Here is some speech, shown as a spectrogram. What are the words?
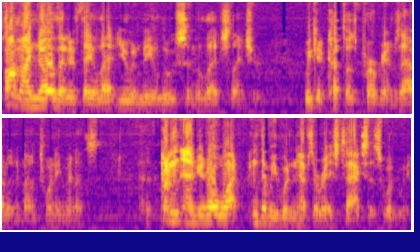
Tom, I know that if they let you and me loose in the legislature, we could cut those programs out in about 20 minutes. and you know what? then we wouldn't have to raise taxes, would we?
